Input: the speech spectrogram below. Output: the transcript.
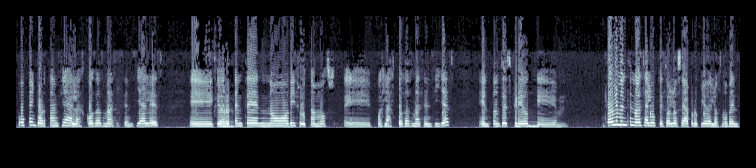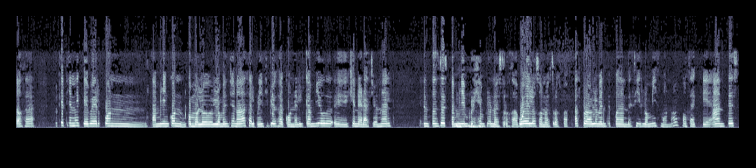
poca importancia a las cosas más esenciales, eh, que de repente no disfrutamos eh, pues las cosas más sencillas. Entonces creo que probablemente no es algo que solo sea propio de los 90, o sea, que tiene que ver con también con como lo, lo mencionabas al principio o sea con el cambio eh, generacional. Entonces también por ejemplo nuestros abuelos o nuestros papás probablemente puedan decir lo mismo no o sea que antes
